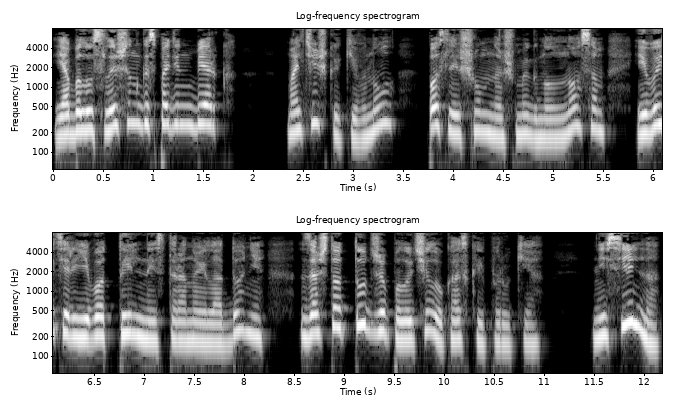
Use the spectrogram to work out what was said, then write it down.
Я был услышан, господин Берг. Мальчишка кивнул, после шумно шмыгнул носом и вытер его тыльной стороной ладони, за что тут же получил указкой по руке. Не сильно,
